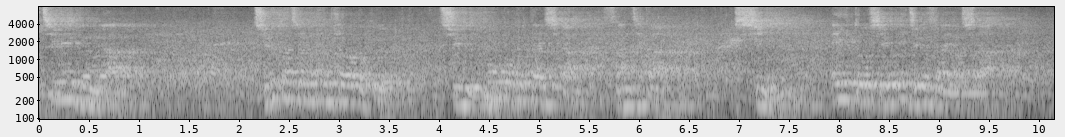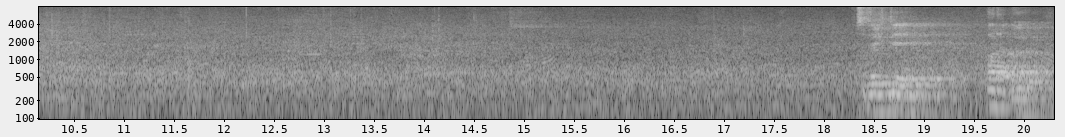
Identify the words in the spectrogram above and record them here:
ビール1名分が中華人民共和国駐日本国大使館参事官新栄東氏より授与されました。続いてアラブ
